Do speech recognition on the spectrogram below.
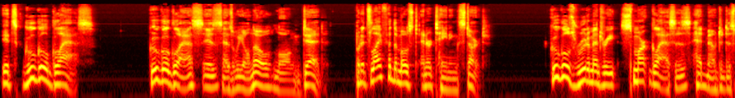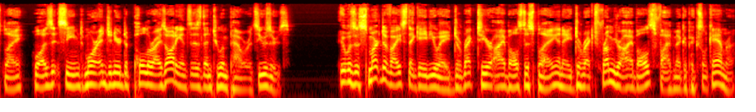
It's Google Glass. Google Glass is, as we all know, long dead, but its life had the most entertaining start. Google's rudimentary smart glasses head mounted display was, it seemed, more engineered to polarize audiences than to empower its users. It was a smart device that gave you a direct to your eyeballs display and a direct from your eyeballs 5 megapixel camera.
